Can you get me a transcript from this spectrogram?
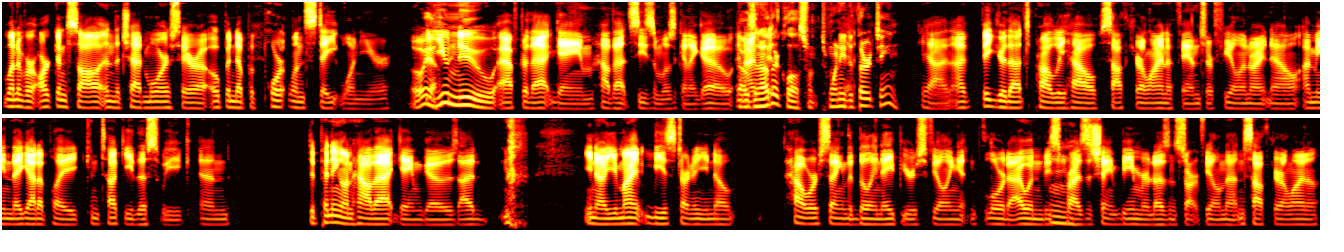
whenever Arkansas in the Chad Morris era opened up with Portland State one year. Oh yeah. You knew after that game how that season was going to go. that And was I fi- another close one, twenty to thirteen. Yeah, and I figure that's probably how South Carolina fans are feeling right now. I mean, they got to play Kentucky this week, and depending on how that game goes, I, you know, you might be starting. You know, how we're saying that Billy Napier's feeling it in Florida. I wouldn't be Mm. surprised if Shane Beamer doesn't start feeling that in South Carolina.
